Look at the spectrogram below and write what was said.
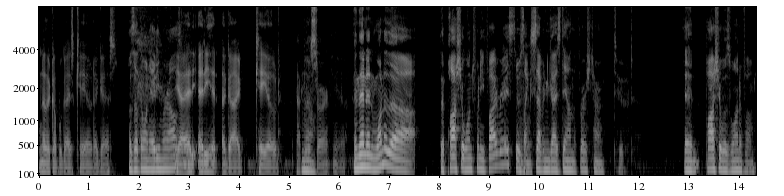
another couple guys KO'd, I guess. Was that the one Eddie Morales? yeah, did? Eddie, Eddie hit a guy KO'd after No. the start. Yeah. And then in one of the the Pasha 125 race, there's Mm-hmm. like seven guys down the first turn, Dude. and Pasha was one of them.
